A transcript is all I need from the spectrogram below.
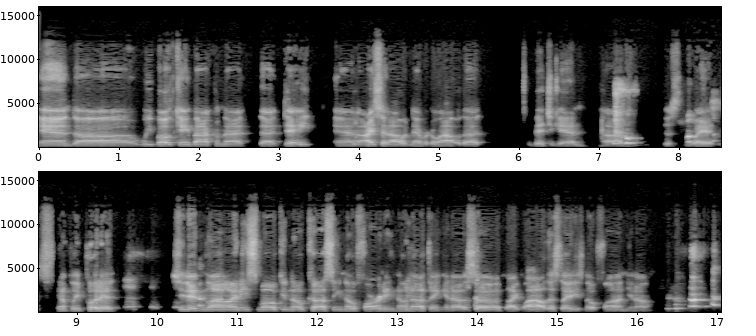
and uh, we both came back from that that date. And I said I would never go out with that bitch again. Uh, just the way it simply put it. She didn't allow any smoking, no cussing, no farting, no nothing, you know. So it's like, wow, this lady's no fun, you know.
